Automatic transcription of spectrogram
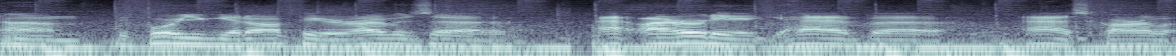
Um, before you get off here, I was uh, I, I already have uh, asked Carla,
